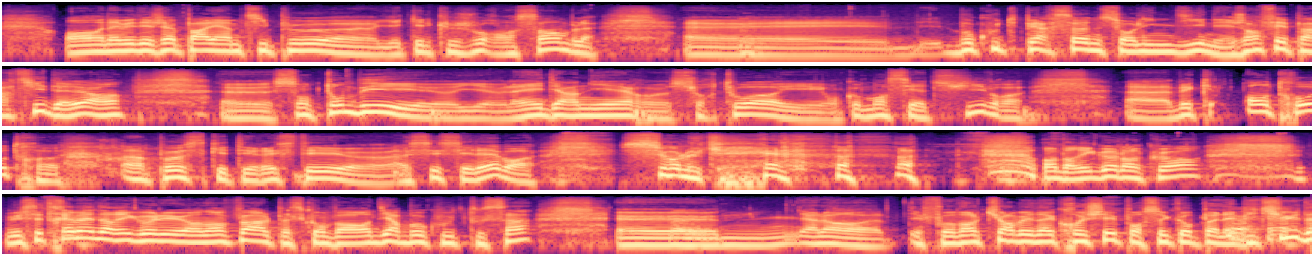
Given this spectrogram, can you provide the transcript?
On avait déjà parlé un petit peu il y a quelques jours ensemble. Beaucoup de personnes sur LinkedIn, et j'en fais partie d'ailleurs, hein, sont tombées l'année dernière sur toi et ont commencé à te suivre avec, entre autres, un post qui était resté assez célèbre sur lequel on en rigole encore. Mais c'est très bien de rigoler, on en parle parce qu'on va en dire beaucoup de tout ça. Euh, alors, il faut avoir le cœur bien accroché pour ceux qui n'ont pas l'habitude.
